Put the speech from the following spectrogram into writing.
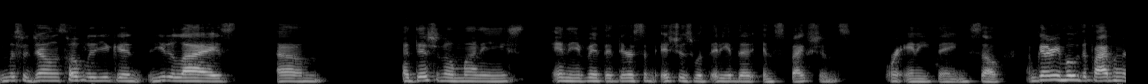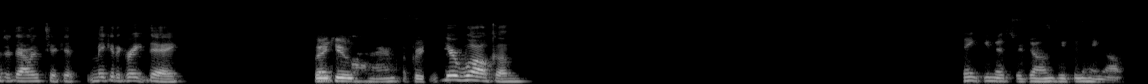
Mr. Jones, hopefully you can utilize um additional monies in the event that there's some issues with any of the inspections or anything. So I'm gonna remove the five hundred dollar ticket. Make it a great day. Thank you. Appreciate You're welcome. Thank you, Mr. Jones. You can hang up.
